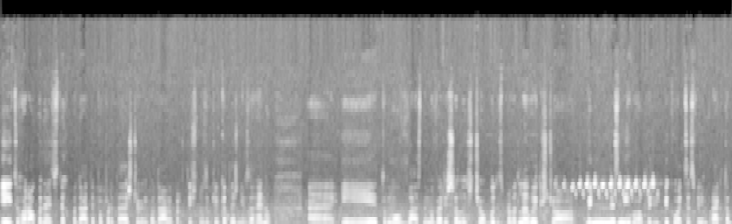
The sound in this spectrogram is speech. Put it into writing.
І цього року навіть встиг подати, попри те, що він подав і практично за кілька тижнів загинув. Е, І тому, власне, ми вирішили, що буде справедливо, якщо він не зміг би опікуватися своїм проектом.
